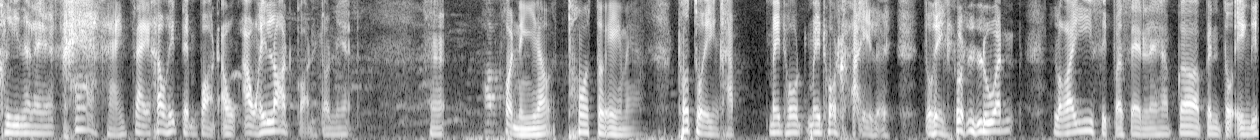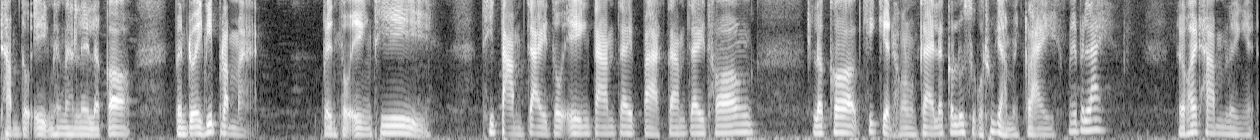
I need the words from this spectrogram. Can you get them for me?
คลีนอะไรอะแค่หายใจเข้าให้เต็มปอดเอาเอาให้รอดก่อนตอนเนี้ยฮะเพราะผลอย่างนี้แล้วโทษตัวเองไหมครับโทษตัวเองครับ ไม่โทษไม่โทษใครเลย ตัวเองล้วนร้อยยี่สิบเปอร์เซ็นเลยครับ ก็เป็นตัวเองที่ทำตัวเองทั้งนั้นเลย แล้วก็เป็นตัวเองที่ประมาท เป็นตัวเองที่ที่ตามใจตัวเองตามใจปากตามใจท้อง แล้วก็ขี้เกียจออกกำลังกายแล้วก็รู้สึกว่าทุกอย่างมันไกล ไม่เป็นไรเดี๋ยวค่อยทำอะไรเงี้ย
